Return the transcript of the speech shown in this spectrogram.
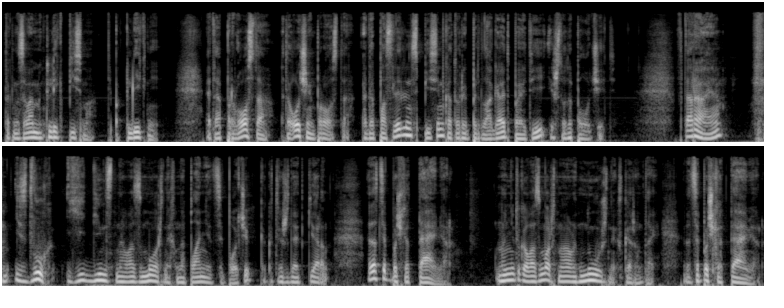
Так называемый клик-письма, типа кликни. Это просто, это очень просто. Это последовательность писем, которые предлагают пойти и что-то получить. Вторая из двух единственно возможных на планете цепочек, как утверждает Керн, это цепочка таймер. Но не только возможных, но нужных, скажем так. Это цепочка таймер,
